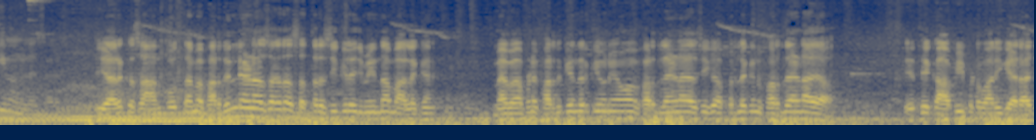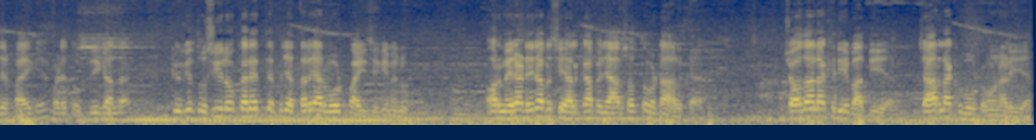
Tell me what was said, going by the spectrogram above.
ਕੀ ਮਾਮਲਾ ਹੈ ਸਰ? ਯਾਰ ਕਿਸਾਨ ਪੁੱਤ ਤਾਂ ਮੈਂ ਫਰਦ ਨਹੀਂ ਲੈਣ ਸਕਦਾ 70 80 ਕਿਲੇ ਜ਼ਮੀਨ ਦਾ ਮਾਲਕ ਹਾਂ ਮੈਂ ਆਪਣੇ ਫਰਦ ਕੇਂਦਰ ਕਿਉਂ ਨਹੀਂ ਆਵਾਂ? ਫਰਦ ਲੈਣ ਆਇਆ ਸੀਗਾ ਪਰ ਲੇਕਿਨ ਫਰਦ ਲੈਣ ਆਇਆ। ਇੱਥੇ ਕਾਫੀ ਪਟਵਾਰੀ ਗੈਰ ਹਾਜ਼ਰ ਪਾਏ ਗਏ ਬੜੇ ਦੁੱਖ ਦੀ ਗੱਲ ਹੈ ਕਿਉਂਕਿ ਤੁਸੀਂ ਲੋਕਾਂ ਨੇ ਤੇ 75000 ਵੋਟ ਪਾਈ ਸੀਗੀ ਮੈਨੂੰ। ਔਰ ਮੇਰਾ ਡੇਰਾ ਬਸੀ ਹਲਕਾ ਪੰਜਾਬ ਸਭ ਤੋਂ ਵੱਡਾ ਹਲਕਾ ਹੈ। 14 ਲੱਖ ਦੀ ਆਬਾਦੀ ਹੈ 4 ਲੱਖ ਵੋਟ ਹੋਣ ਵਾਲੀ ਹੈ।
